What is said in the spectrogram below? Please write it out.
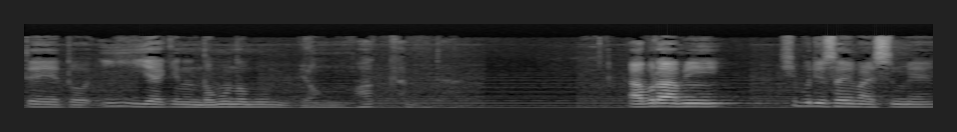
때에도 이 이야기는 너무너무 명확합니다. 아브라함이 히브리서의 말씀에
